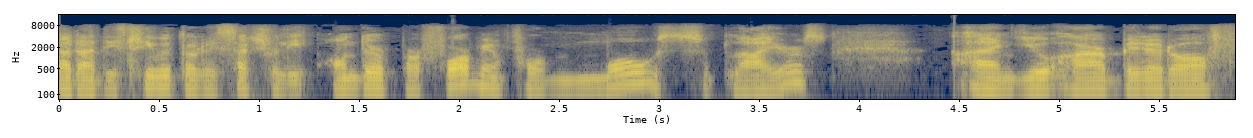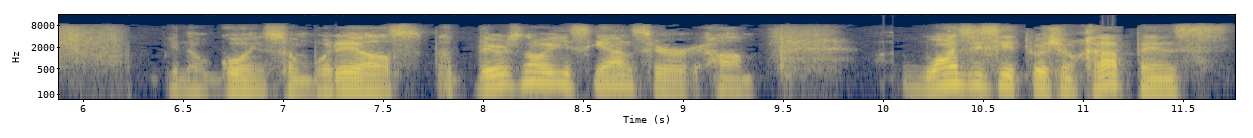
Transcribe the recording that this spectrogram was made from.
at a distributor is actually underperforming for most suppliers and you are better off, you know, going somewhere else. But there's no easy answer. Um, once the situation happens,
